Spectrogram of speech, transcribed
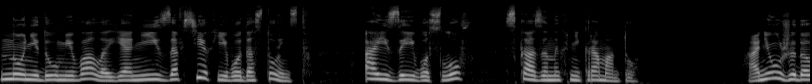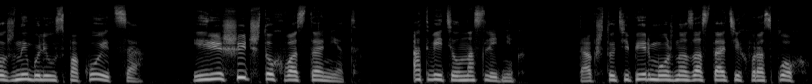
Но недоумевала я не из-за всех его достоинств, а из-за его слов, сказанных некроманту. «Они уже должны были успокоиться и решить, что хвоста нет», — ответил наследник. «Так что теперь можно застать их врасплох».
